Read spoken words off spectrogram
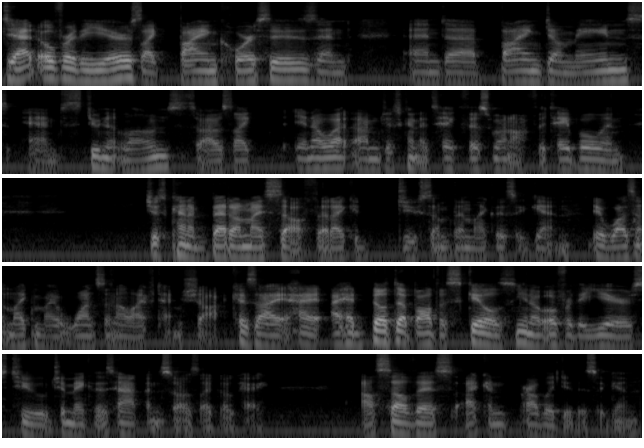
debt over the years like buying courses and and uh, buying domains and student loans. So i was like you know what? I'm just going to take this one off the table and just kind of bet on myself that i could do something like this again. It wasn't like my once in a lifetime shot because I, I i had built up all the skills you know over the years to to make this happen. So i was like okay i'll sell this i can probably do this again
